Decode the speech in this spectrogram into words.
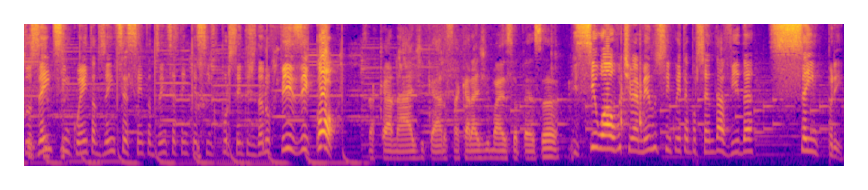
250, 260, 275% de dano físico. Sacanagem, cara, sacanagem demais essa peça. E se o alvo tiver menos de 50% da vida, sempre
